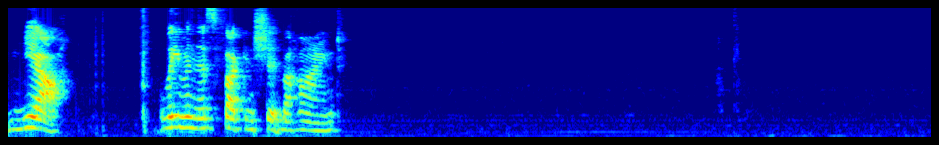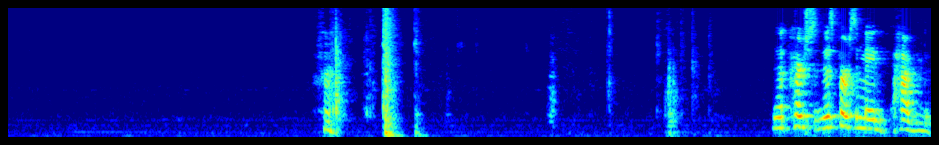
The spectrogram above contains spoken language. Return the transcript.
Yeah. Leaving this fucking shit behind. The person this person may have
